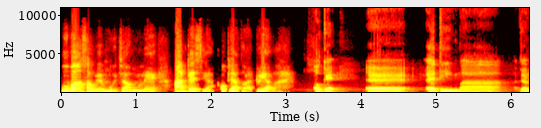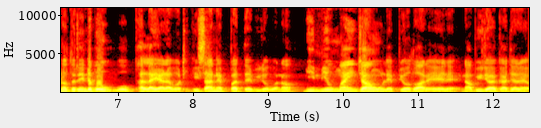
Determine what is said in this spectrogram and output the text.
ပူပေါင်းဆောင်ရွက်မှုအကြောင်းကိုလည်းအားတက်စရာဖော်ပြသွားတာတွေ့ရပါတယ်ဟုတ်ကဲ့အဲအဲ့ဒီမှာ ကျွန်တော်သတင်းတစ်ပုဒ်ဟိုဖတ်လိုက်ရတာပေါ့ဒီကိစ္စနဲ့ပတ်သက်ပြီးတော့ဗောနော်မြေမြုံမိုင်းအကြောင်းကိုလည်းပြောသွားတယ်တဲ့နောက်ပြီးတော့ကကြတဲ့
